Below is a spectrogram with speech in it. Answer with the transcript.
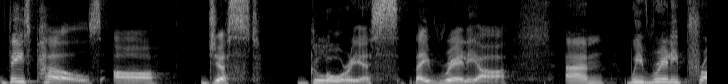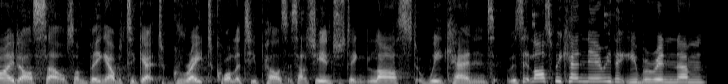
these pearls are just glorious. They really are. Um, we really pride ourselves on being able to get great quality pearls. It's actually interesting. Last weekend, was it last weekend, Neri, that you were in? Um,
